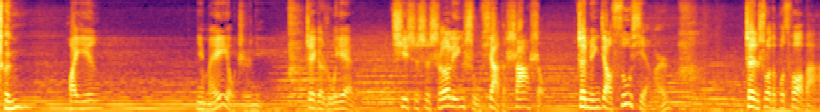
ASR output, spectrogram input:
臣怀英，你没有侄女，这个如燕。其实是蛇灵属下的杀手，真名叫苏显儿。朕说的不错吧？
